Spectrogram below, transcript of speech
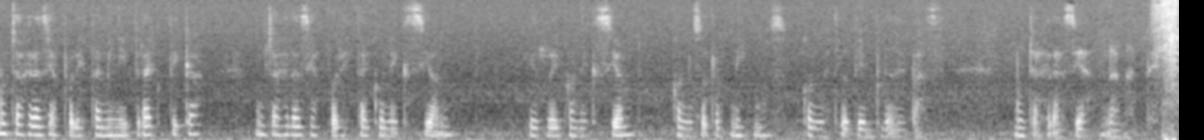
Muchas gracias por esta mini práctica, muchas gracias por esta conexión y reconexión con nosotros mismos, con nuestro templo de paz. Muchas gracias, Namaste.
